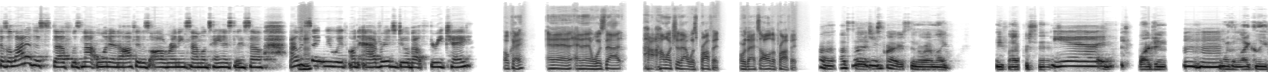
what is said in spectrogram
because a lot of this stuff was not on and off; it was all running simultaneously. So I would mm-hmm. say we would, on average, do about 3k. Okay, and and then was that how, how much of that was profit, or that's all the profit? Uh, I'd say just, probably sitting around like 25%. Yeah. It, margin. Mm-hmm. More than likely.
